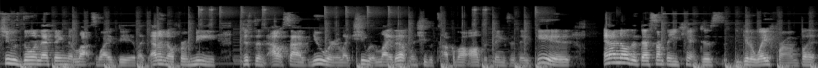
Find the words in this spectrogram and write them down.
she was doing that thing that Lot's wife did. Like I don't know, for me, just an outside viewer, like she would light up when she would talk about all the things that they did. And I know that that's something you can't just get away from. But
